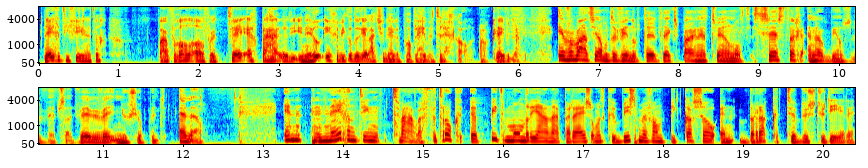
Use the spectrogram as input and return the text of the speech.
1940. Maar vooral over twee echtparen die in heel ingewikkelde relationele problemen terechtkomen. Okay. David David. Informatie allemaal te vinden op tekstpagina 260 en ook bij onze website www.nieuwshow.nl. In 1912 vertrok uh, Piet Mondriaan naar Parijs... om het kubisme van Picasso en Braque te bestuderen.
